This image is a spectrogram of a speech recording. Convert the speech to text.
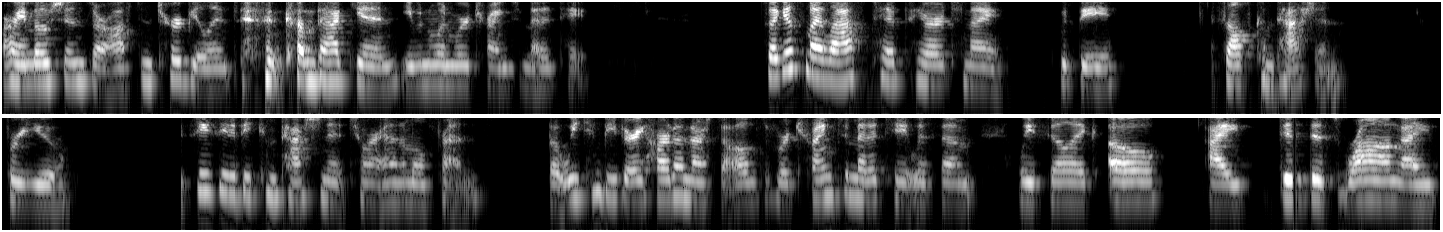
Our emotions are often turbulent and come back in even when we're trying to meditate. So, I guess my last tip here tonight would be self compassion for you. It's easy to be compassionate to our animal friends, but we can be very hard on ourselves if we're trying to meditate with them. We feel like, oh, I did this wrong. I,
